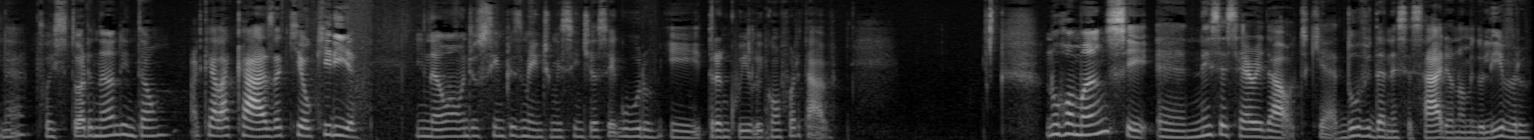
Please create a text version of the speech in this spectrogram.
né? Foi se tornando, então, aquela casa que eu queria e não onde eu simplesmente me sentia seguro e tranquilo e confortável. No romance é, Necessary Doubt, que é Dúvida Necessária, é o nome do livro,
